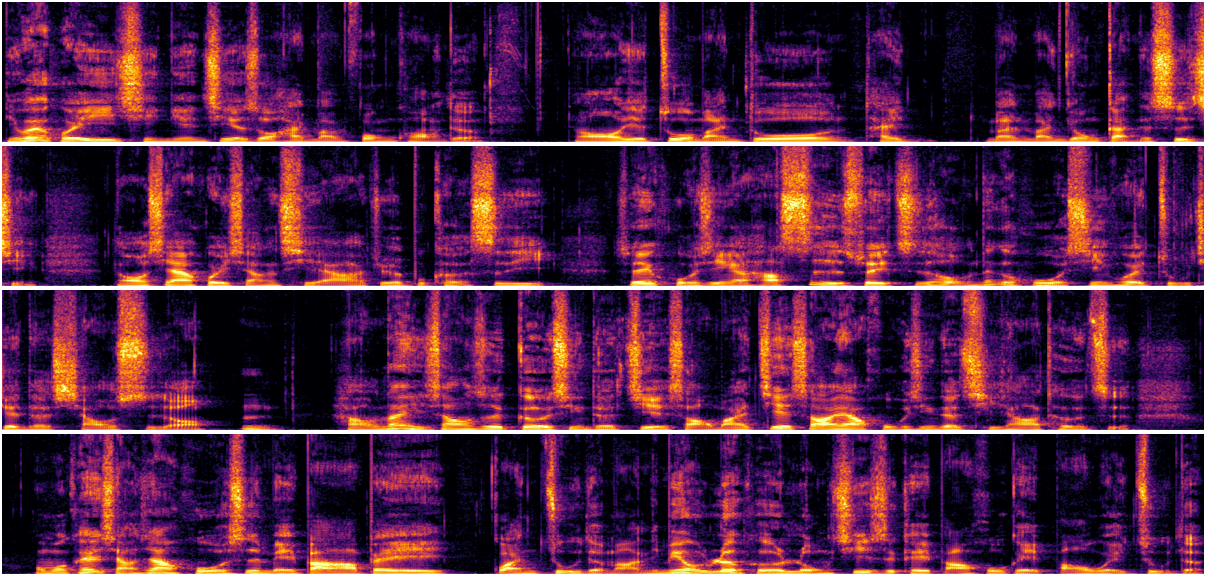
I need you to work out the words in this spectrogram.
你会回忆起年轻的时候还蛮疯狂的，然后也做蛮多太蛮蛮勇敢的事情。然后现在回想起啊，觉得不可思议。所以火星啊，它四十岁之后，那个火星会逐渐的消失哦。嗯，好，那以上是个性的介绍，我们来介绍一下火星的其他特质。我们可以想象，火是没办法被关注的嘛，你没有任何容器是可以把火给包围住的。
